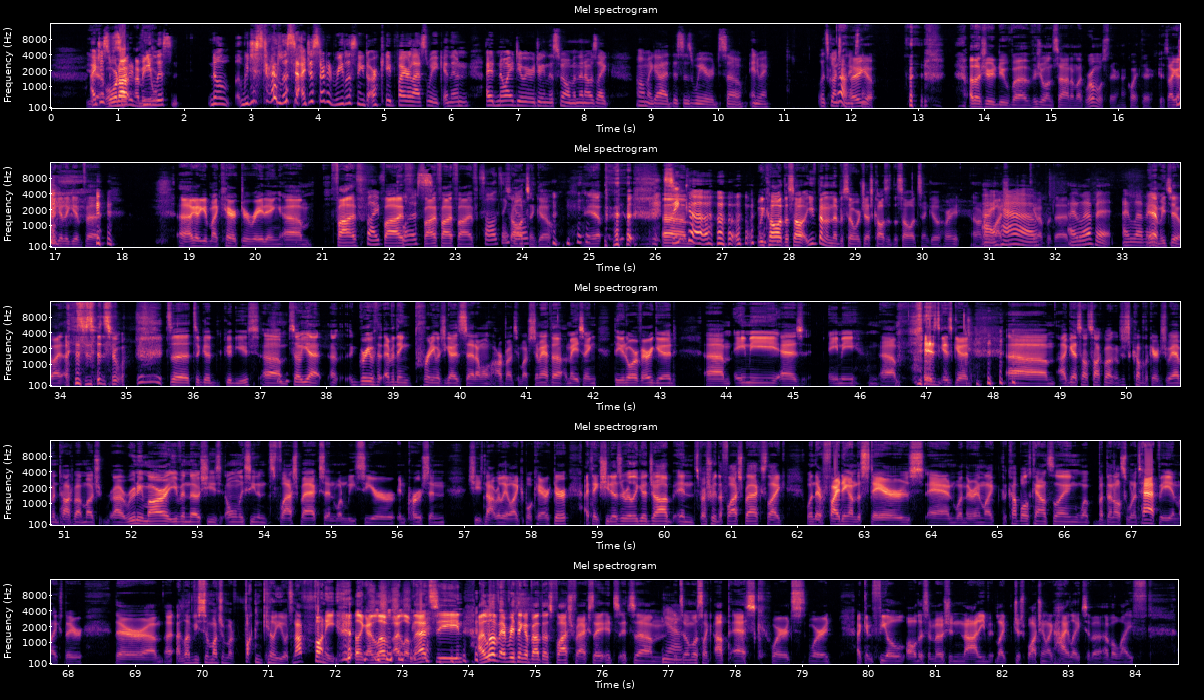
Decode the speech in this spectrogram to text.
yeah, I just well, we're not- started I mean, re-listen. No, we just started listening. I just started re-listening to Arcade Fire last week, and then I had no idea we were doing this film, and then I was like, "Oh my god, this is weird." So anyway, let's go on to the next one. there you thing. go. I thought you were do uh, visual and sound. I'm like, we're almost there, not quite there, because I, got- I gotta give uh, uh, I gotta give my character rating um, five, Five five, plus. five, five, five. Solid Cinco. Solid Cinco. yep. Um, Cinco. we call it the solid. You've been on an episode where Jess calls it the solid Cinco, right? I don't know I why she have. came up with that. I love it. I love it. Yeah, me too. I, it's, it's, it's a it's a good good use. Um, so yeah, uh, agree with everything pretty much you guys said. I won't harp on too much. Samantha, amazing. Theodore, very good. Um, Amy as Amy um, is is good. um, I guess I'll talk about just a couple of characters we haven't talked about much. Uh, Rooney Mara, even though she's only seen in flashbacks and when we see her in person, she's not really a likable character. I think she does a really good job, and especially the flashbacks, like when they're fighting on the stairs and when they're in like the couples counseling, but then also when it's happy and like they're they're um, I, I love you so much I'm gonna fucking kill you. It's not funny. Like I love I love that scene. I love everything about those flashbacks. They, it's it's um Yeah. it's almost like up esque where it's where it, I can feel all this emotion, not even like just watching like highlights of a of a life.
